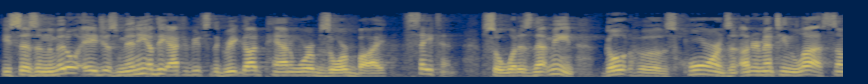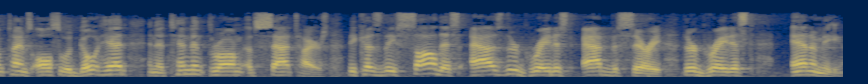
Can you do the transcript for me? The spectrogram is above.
He says, In the Middle Ages, many of the attributes of the Greek god Pan were absorbed by Satan. So what does that mean? Goat hooves, horns, and unremitting lust, sometimes also a goat head, and attendant throng of satyrs. Because they saw this as their greatest adversary, their greatest enemy.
